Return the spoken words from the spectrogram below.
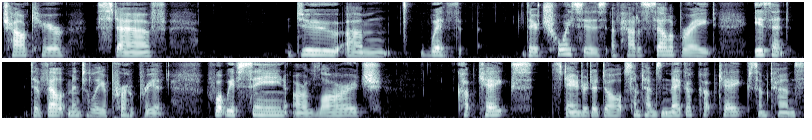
childcare staff do um, with their choices of how to celebrate isn't developmentally appropriate. What we've seen are large cupcakes, standard adult, sometimes mega cupcakes, sometimes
